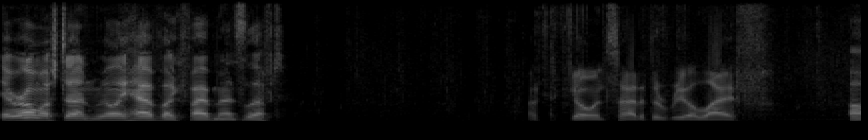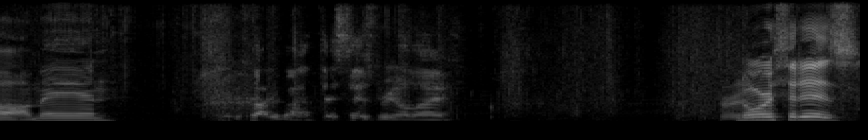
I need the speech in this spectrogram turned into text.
Yeah, we're almost done. We only have like five minutes left. I have to go inside of the real life. Oh man, What are you talking about? This is real life. For north it is.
